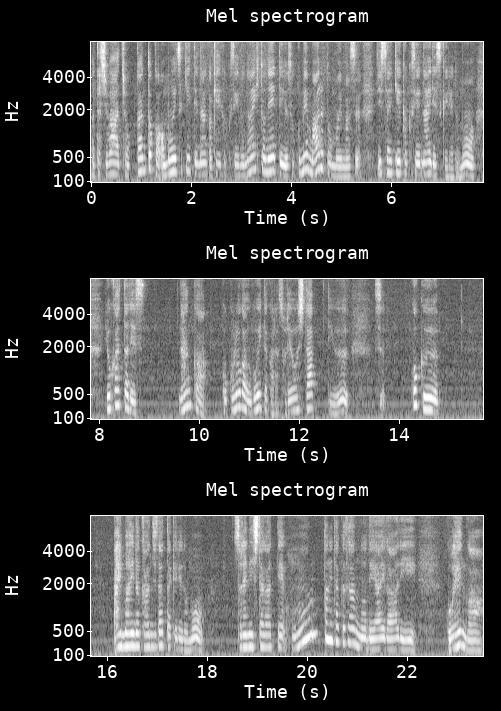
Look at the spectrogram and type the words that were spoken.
私は直感とか思いつきってなんか計画性のない人ねっていう側面もあると思います。実際計画性ないですけれども良かったです。なんか心が動いたからそれをしたっていうすっごく曖昧な感じだったけれどもそれに従って本当にたくさんの出会いがありご縁が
